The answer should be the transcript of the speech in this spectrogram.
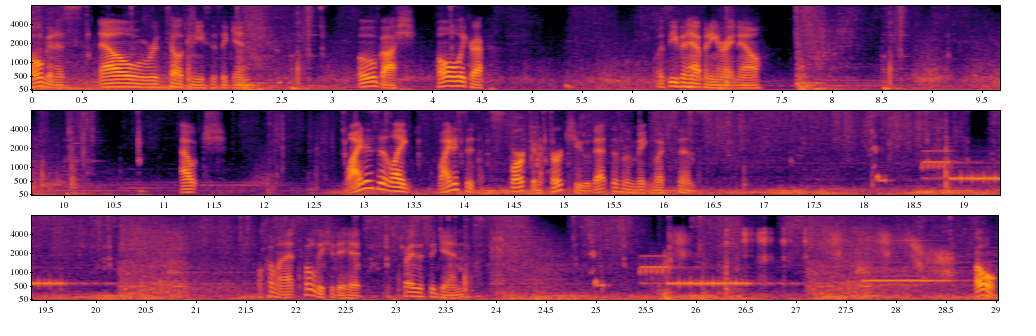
Oh goodness. Now we're telekinesis again. Oh gosh. Holy crap. What's even happening right now? Ouch. Why does it, like... Why does it spark and hurt you? That doesn't make much sense. Come on, that totally should've hit. Let's try this again. Oh,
